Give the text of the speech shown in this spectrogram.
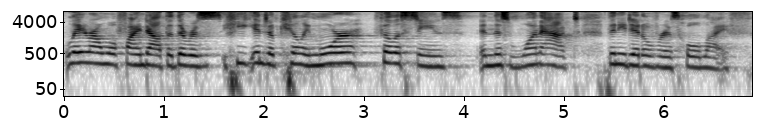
later on, we'll find out that there was, he ended up killing more Philistines in this one act than he did over his whole life.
